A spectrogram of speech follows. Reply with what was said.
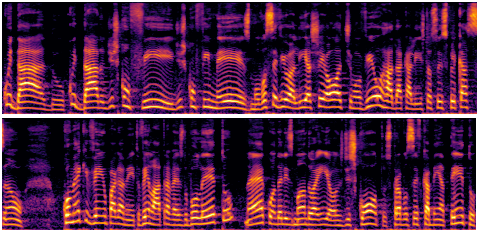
Cuidado, cuidado, desconfie, desconfie mesmo. Você viu ali, achei ótimo, viu, Radacalista, a sua explicação. Como é que vem o pagamento? Vem lá através do boleto, né? Quando eles mandam aí ó, os descontos para você ficar bem atento,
